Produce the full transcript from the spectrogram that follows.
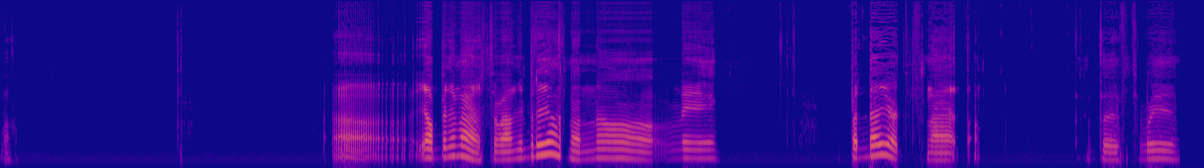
бы. А, я понимаю, что вам неприятно, но вы поддаетесь на это. То есть вы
